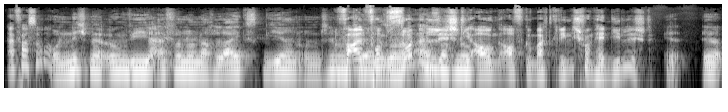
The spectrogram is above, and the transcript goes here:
Einfach so. Und nicht mehr irgendwie Nein. einfach nur nach Likes gieren und hin und, und Vor allem vom Sonnenlicht die Augen aufgemacht kriegen, nicht vom Handylicht. Ja, ja.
